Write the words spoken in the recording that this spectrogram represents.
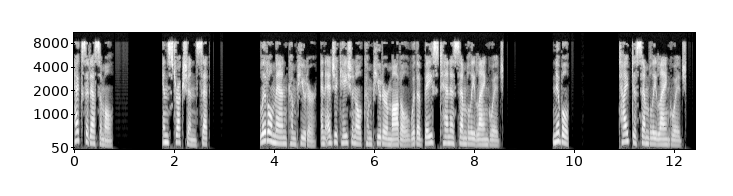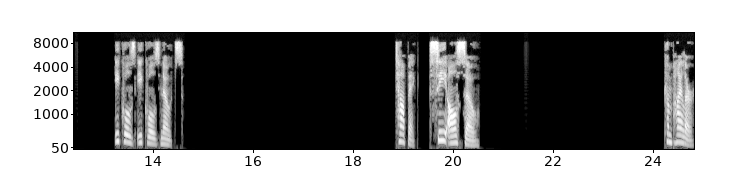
Hexadecimal Instruction set Little Man Computer, an educational computer model with a base 10 assembly language Nibble Typed assembly language Notes See also. Compiler.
